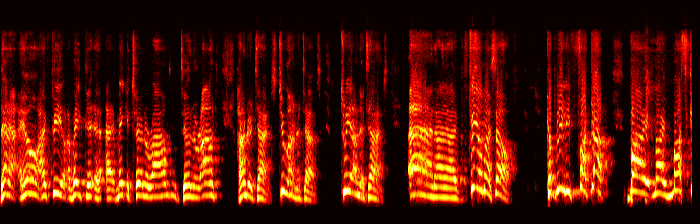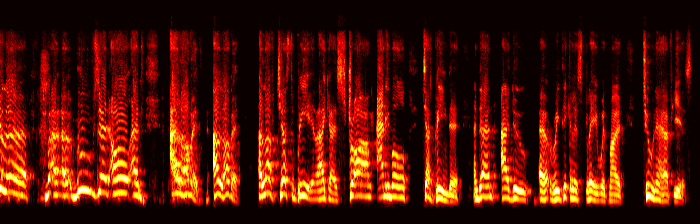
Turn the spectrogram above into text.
Then I, you know, I feel I make the, uh, I make it turn around, turn around, hundred times, two hundred times, three hundred times, and I feel myself completely fucked up by my muscular uh, moves and all, and I love it. I love it. I love just to be like a strong animal, just being there. And then I do a ridiculous play with my two and a half years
